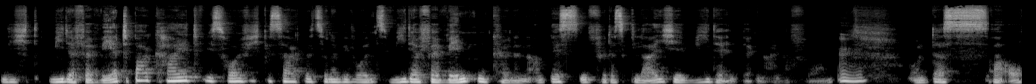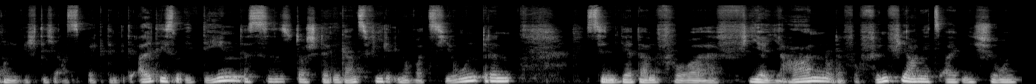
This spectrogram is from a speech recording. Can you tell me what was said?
nicht Wiederverwertbarkeit, wie es häufig gesagt wird, sondern wir wollen es wiederverwenden können, am besten für das Gleiche wieder in irgendeiner Form. Mhm. Und das war auch ein wichtiger Aspekt. In all diesen Ideen, das, da stecken ganz viele Innovationen drin, sind wir dann vor vier Jahren oder vor fünf Jahren jetzt eigentlich schon,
